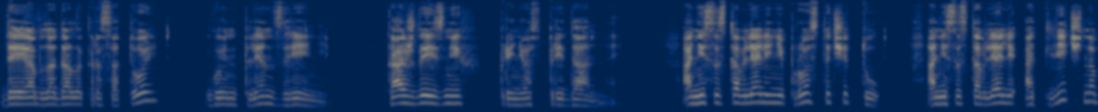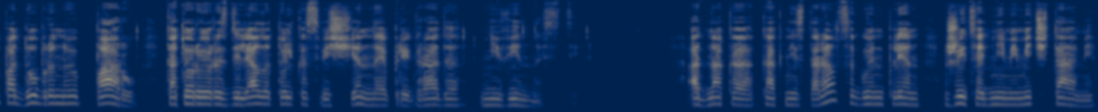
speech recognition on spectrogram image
Да и обладала красотой, Гуинплен зрением. Каждый из них принес приданное. Они составляли не просто читу, они составляли отлично подобранную пару, которую разделяла только священная преграда невинности. Однако, как ни старался Гуинплен жить одними мечтами,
